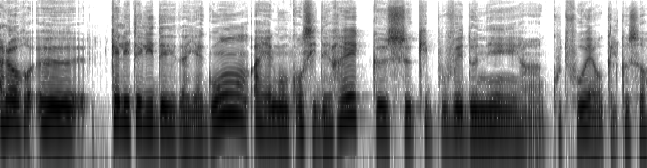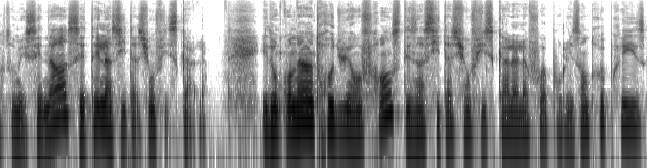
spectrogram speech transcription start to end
Alors, euh, quelle était l'idée d'Ayagon? Ayagon considérait que ce qui pouvait donner un coup de fouet en quelque sorte au mécénat, c'était l'incitation fiscale. Et donc on a introduit en France des incitations fiscales à la fois pour les entreprises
